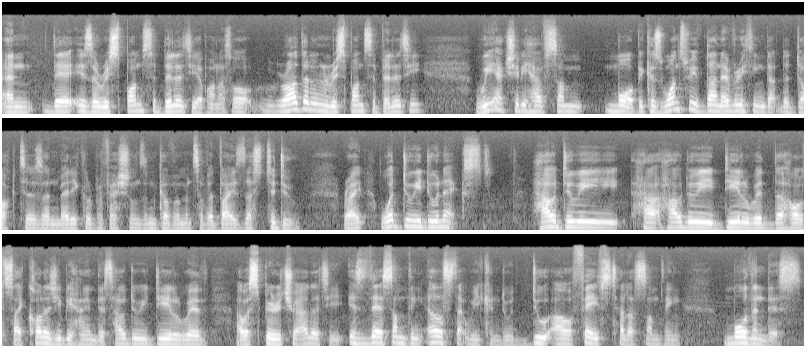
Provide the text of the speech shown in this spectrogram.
And there is a responsibility upon us, or rather than a responsibility, we actually have some more because once we've done everything that the doctors and medical professionals and governments have advised us to do, right, what do we do next? How do we how, how do we deal with the whole psychology behind this? How do we deal with our spirituality? Is there something else that we can do? Do our faiths tell us something more than this?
